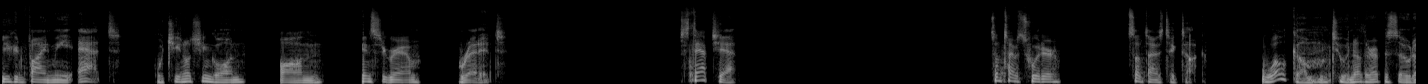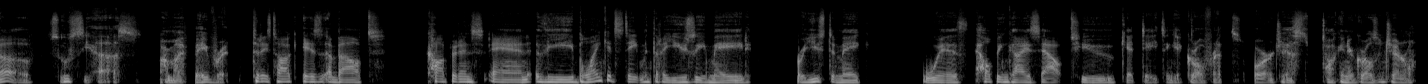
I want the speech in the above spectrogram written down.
You can find me at Cochino Chingon on Instagram, Reddit, Snapchat, sometimes Twitter, sometimes TikTok. Welcome to another episode of Sucias are my favorite. Today's talk is about confidence and the blanket statement that I usually made or used to make with helping guys out to get dates and get girlfriends or just talking to girls in general.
